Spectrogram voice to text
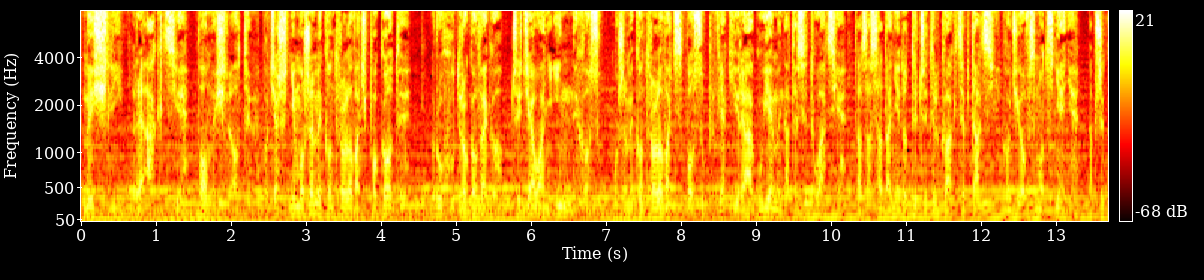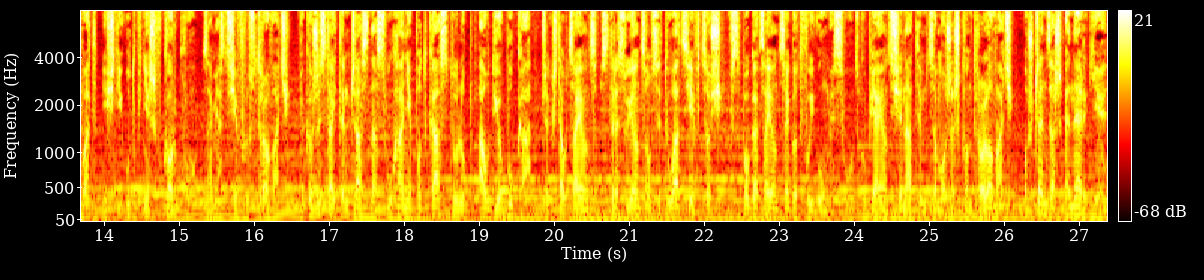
myśli, reakcje. Pomyśl o tym. Chociaż nie możemy kontrolować pogody, ruchu drogowego czy działań innych osób, możemy kontrolować sposób, w jaki reagujemy na te sytuacje. Ta zasada nie dotyczy tylko akceptacji, chodzi o wzmocnienie. Na przykład, jeśli utkniesz w korku, zamiast się frustrować, wykorzystaj ten czas na słuchanie podcastu lub audiobooka, przekształcając stresującą sytuację w coś wzbogacającego twój umysł. Skupiając się na tym, co możesz kontrolować, oszczędzasz energię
